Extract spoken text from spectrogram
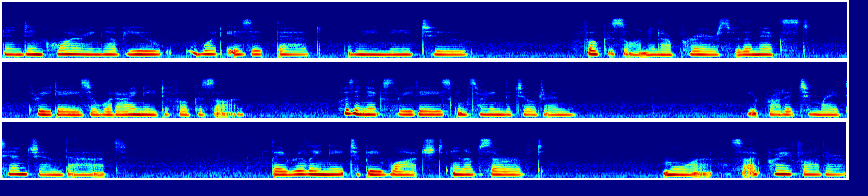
and inquiring of you, what is it that we need to focus on in our prayers for the next three days, or what I need to focus on for the next three days concerning the children? You brought it to my attention that they really need to be watched and observed more. So I pray, Father,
